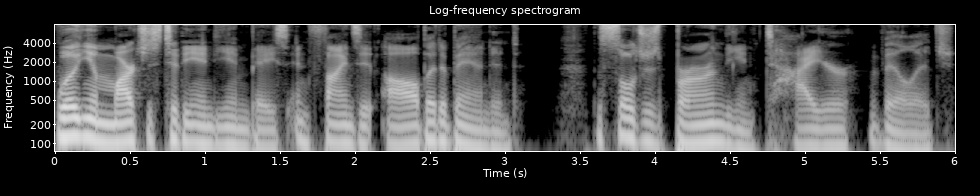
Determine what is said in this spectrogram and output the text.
William marches to the Indian base and finds it all but abandoned. The soldiers burn the entire village.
